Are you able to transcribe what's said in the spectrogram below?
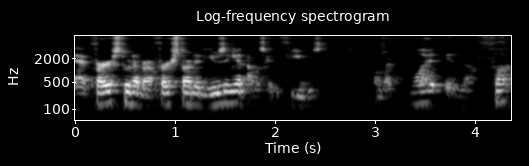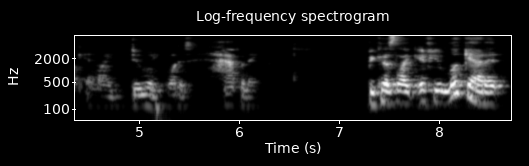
At first, whenever I first started using it, I was confused. I was like, what in the fuck am I doing? What is happening? Because, like, if you look at it,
